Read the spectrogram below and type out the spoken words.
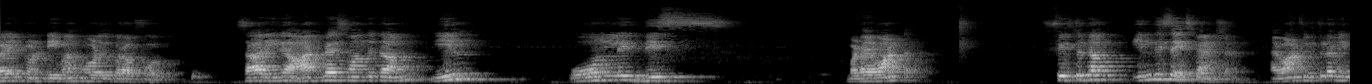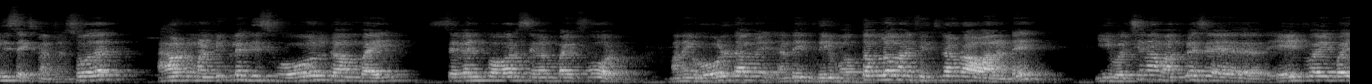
by twenty one hold power of four sir ఇది r plus one term in only this but I want fifth term in this expansion. I want fifth term in this expansion. So that I have to multiply this whole term by 7 power 7 by 4. మన ఈ టర్మ్ అంటే దీని మొత్తంలో మనకి ఫిఫ్త్ టర్మ్ రావాలంటే ఈ వచ్చిన one plus eight y by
